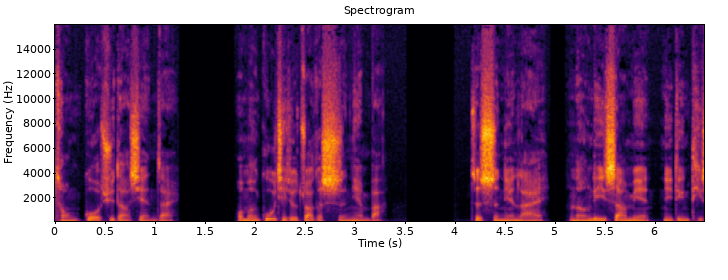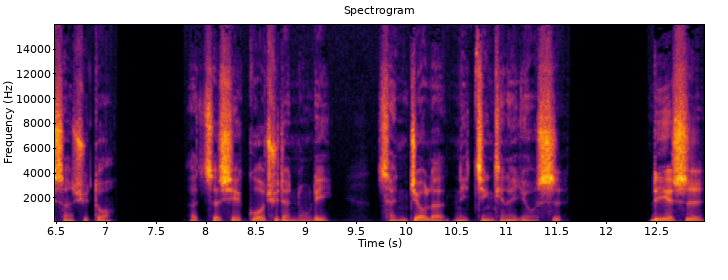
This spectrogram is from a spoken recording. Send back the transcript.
从过去到现在，我们姑且就抓个十年吧。这十年来，能力上面你一定提升许多，而这些过去的努力，成就了你今天的优势。劣势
